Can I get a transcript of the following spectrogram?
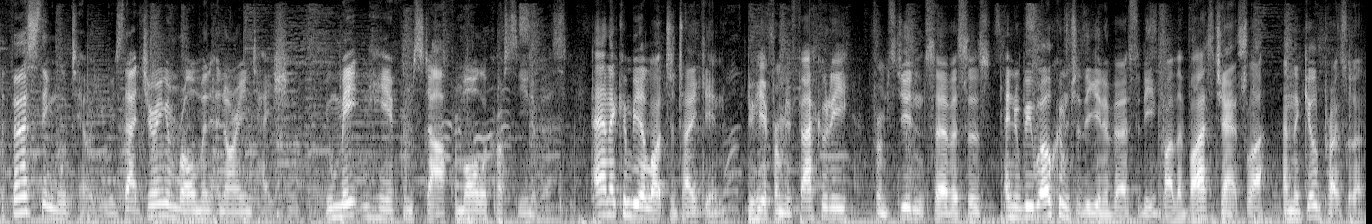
The first thing we'll tell you is that during enrolment and orientation, you'll meet and hear from staff from all across the university. And it can be a lot to take in. You'll hear from your faculty, from student services, and you'll be welcomed to the university by the Vice Chancellor and the Guild President.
